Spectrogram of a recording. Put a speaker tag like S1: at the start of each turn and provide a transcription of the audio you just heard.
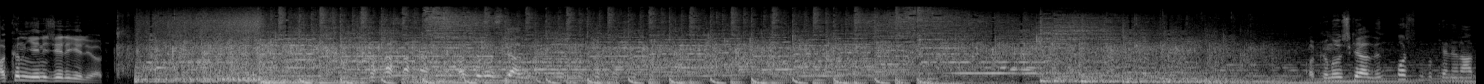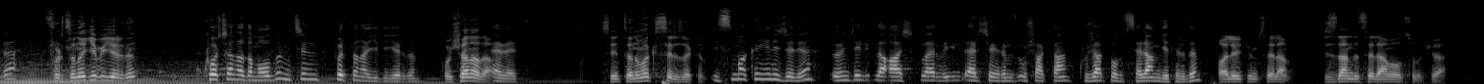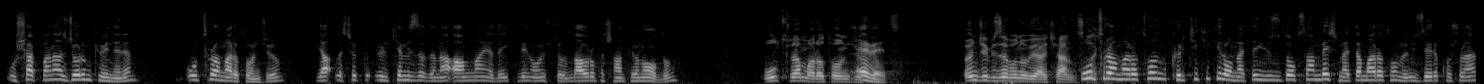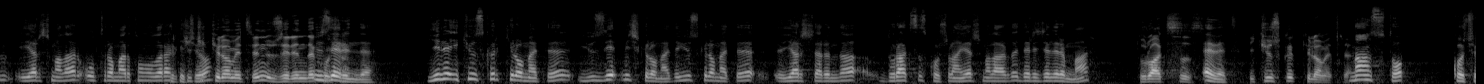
S1: Akın Yeniceli geliyor. Akın hoş geldin. Akın hoş geldin.
S2: Hoş bulduk Kenan abi.
S1: Fırtına gibi girdin.
S2: Koşan adam olduğum için fırtına gibi girdim.
S1: Koşan adam.
S2: Evet.
S1: Seni tanımak isteriz Akın.
S2: İsmim Akın Yeniceli. Öncelikle Aşıklar ve İller şehrimiz Uşak'tan kucak dolu selam getirdim.
S1: Aleyküm selam. Bizden de selam olsun uşağa.
S2: Uşak Banaz Corum köyündenim. Ultra maratoncuyum. Yaklaşık ülkemiz adına Almanya'da 2013 yılında Avrupa şampiyonu oldum.
S1: Ultra maratoncu.
S2: Evet.
S1: Önce bize bunu bir açar mısın?
S2: Ultra maraton 42 kilometre, 195 metre maraton ve üzeri koşulan yarışmalar ultra maraton olarak
S1: 42
S2: geçiyor.
S1: kilometrenin üzerinde koşan.
S2: Üzerinde. Yine 240 kilometre, 170 kilometre, 100 kilometre e, yarışlarında duraksız koşulan yarışmalarda derecelerim var.
S1: Duraksız.
S2: Evet.
S1: 240 kilometre.
S2: Non-stop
